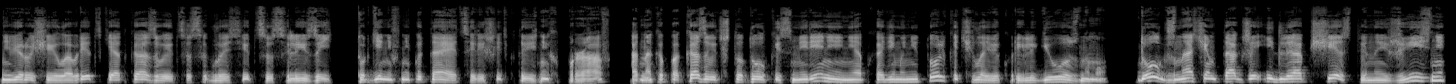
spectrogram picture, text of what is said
Неверующий Лаврецкий отказывается согласиться с Лизой. Тургенев не пытается решить, кто из них прав, однако показывает, что долг и смирение необходимы не только человеку религиозному. Долг значим также и для общественной жизни,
